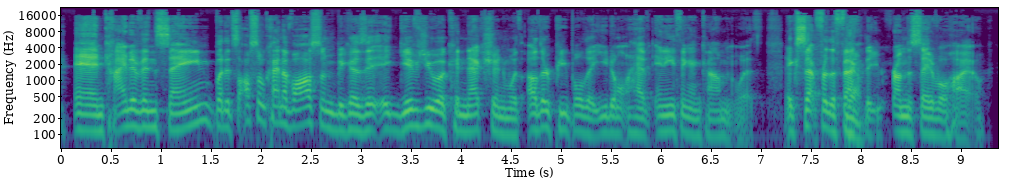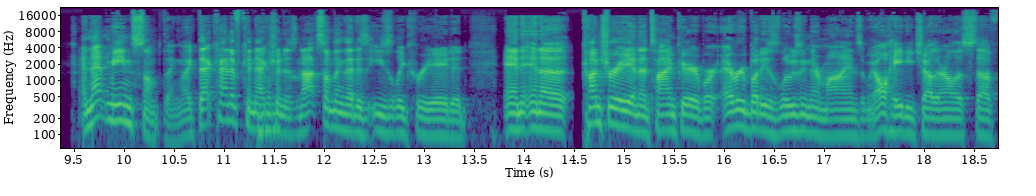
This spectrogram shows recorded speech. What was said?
and kind of insane, but it's also kind of awesome because it, it, gives you a connection with other people that you don't have anything in common with, except for the fact yeah. that you're from the state of Ohio. And that means something. Like that kind of connection mm-hmm. is not something that is easily created. And in a country in a time period where everybody's losing their minds and we all hate each other and all this stuff,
